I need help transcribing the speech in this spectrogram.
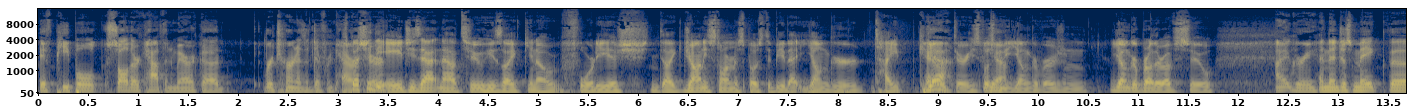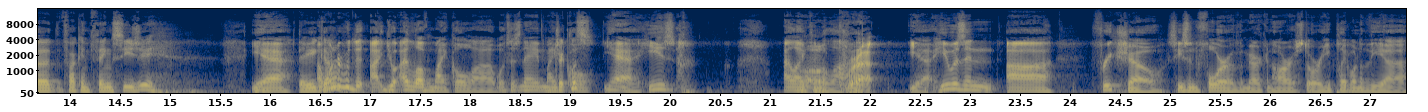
if people saw their Captain America return as a different character. Especially the age he's at now too. He's like you know forty ish. Like Johnny Storm is supposed to be that younger type character. He's supposed Yeah. to be the younger version, younger brother of Sue. I agree. And then just make the, the fucking thing CG. Yeah, There you I go. wonder who the I do. I love Michael. Uh, what's his name? Michael. Chiklis? Yeah, he's. I liked him a lot. Oh, crap. Yeah, he was in uh, Freak Show season four of American Horror Story. He played one of the uh,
